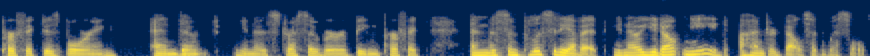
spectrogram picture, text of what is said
perfect is boring and don't you know stress over being perfect. And the simplicity of it you know you don't need a hundred bells and whistles.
